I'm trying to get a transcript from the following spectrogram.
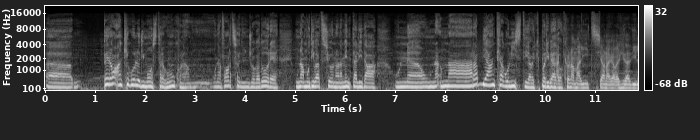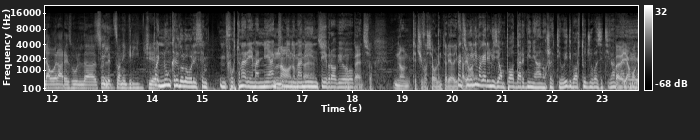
eh, però anche quello dimostra comunque una, una forza di un giocatore, una motivazione, una mentalità, un- una, una rabbia anche agonistica, perché poi ripeto, Anche una malizia, una capacità di lavorare sul- Sì. sulle zone grigie. poi non credo lo volesse infortunare, ma neanche No, non minimamente penso, proprio... Non penso non- che ci fosse volontarietà di Penso fare che lì magari lui sia un po' darwiniano, cioè tipo io ti porto giù poi se ti fai Poi male, vediamo che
